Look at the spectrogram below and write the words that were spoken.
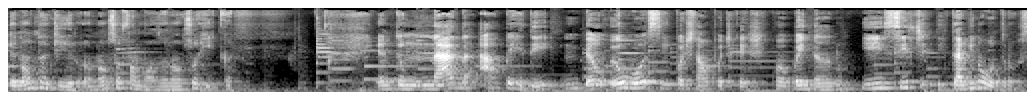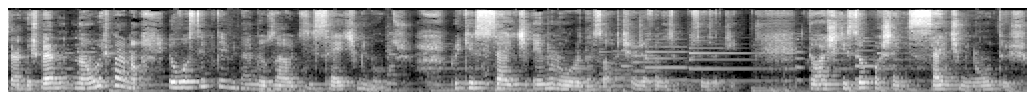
Eu não tenho dinheiro, eu não sou famosa, eu não sou rica. Eu não tenho nada a perder. Então eu vou sim postar um podcast com eu peidando. E se tá vindo outro. Será que eu espero? Não, eu vou esperar não. Eu vou sempre terminar meus áudios em 7 minutos. Porque 7 é o número da sorte. Eu já falei isso pra vocês aqui. Então acho que se eu postar em 7 minutos.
